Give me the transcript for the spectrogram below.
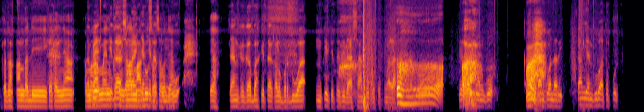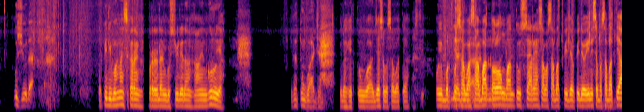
Karena kan tadi katanya kameramen kita ketinggalan madu kita sahabat-sahabat ya. tunggu. Ya. Jangan gegabah kita kalau berdua mungkin kita tidak sanggup untuk mengalahkan. Kita tunggu bantuan dari Kang Yan Guru ataupun Gus Yuda. Tapi di mana sekarang keberadaan Gus Yuda dan Kang Guru ya? Kita tunggu aja. Sudah kita tunggu aja sahabat-sahabat ya. Pasti. Oh iya buat Dia juga sahabat-sahabat akan tolong bantu share ya sahabat-sahabat video-video ini sahabat-sahabat ya.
